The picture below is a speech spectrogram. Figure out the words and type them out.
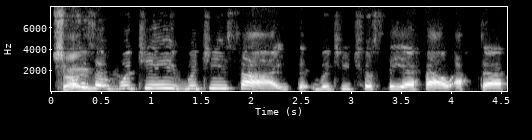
So So would you would you say that would you trust the EFL after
